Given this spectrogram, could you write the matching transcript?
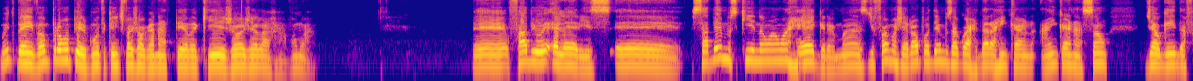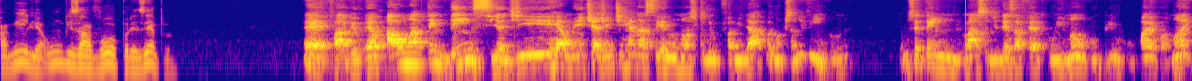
Muito bem, vamos para uma pergunta que a gente vai jogar na tela aqui, Jorge Elarra. Vamos lá. É, Fábio Eleres, é, sabemos que não há uma regra, mas de forma geral podemos aguardar a, reencarna, a encarnação de alguém da família, um bisavô, por exemplo? É, Fábio, é, há uma tendência de realmente a gente renascer no nosso grupo familiar por uma questão de vínculo. Né? Então, você tem laço de desafeto com o irmão, com o primo, com o pai, com a mãe,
